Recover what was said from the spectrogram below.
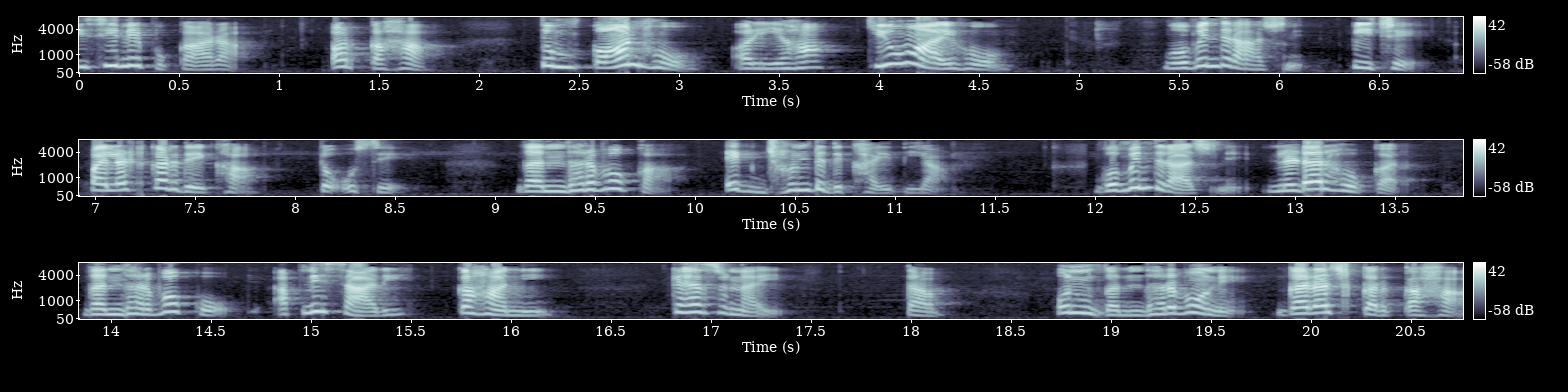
किसी ने पुकारा और कहा, तुम कौन हो और यहाँ क्यों आए हो? गोविंद राज ने पीछे पलट कर देखा तो उसे गंधर्वों का एक झुंड दिखाई दिया। गोविंद राज ने निडर होकर गंधर्वों को अपनी सारी कहानी कह सुनाई। तब उन गंधर्वों ने गरज कर कहा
